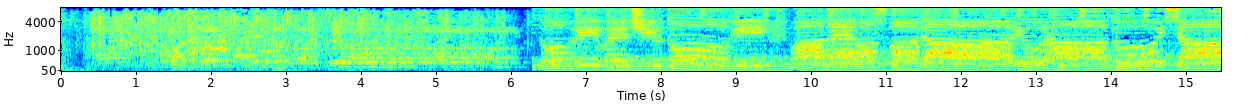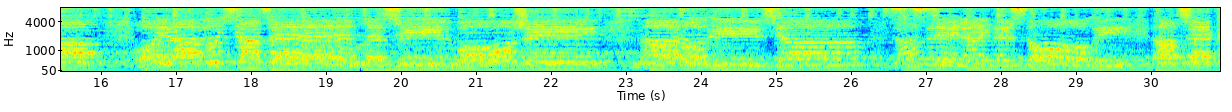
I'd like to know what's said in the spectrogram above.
Добрий вечір тобі, пане господарю, радуйся, ой, радуйся, земле, син Божий, народився, заселяйте столи та все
